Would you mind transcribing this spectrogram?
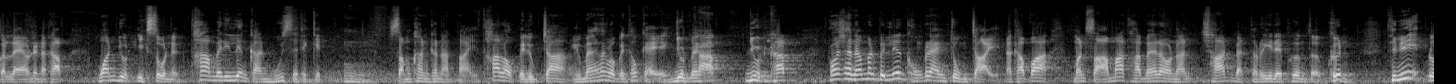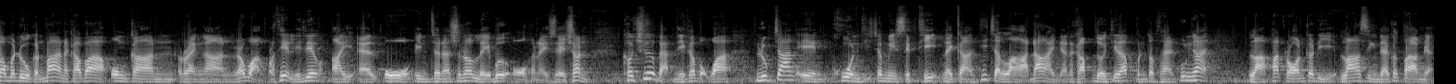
กันแล้วเนี่ยนะครับวันหยุดอีกส่วนหนึ่ง ถ้าไม่ได้เรื่องการบูสต์เศรษฐกิจอืมสำคัญขนาดไหนถ้าเราเป็นลูกจ้างหรือแม้กระทั่งเราเป็นเท่าแก่เองหยุดไหมคครัรับบหยุดครับ เพราะฉะนั้นมันเป็นเรื่องของแรงจูงใจนะครับว่ามันสามารถทำให้เรานั้นชาร์จแบตเตอรี่ได้เพิ่มเติมขึ้น ทีนี้เรามาดูกันบ้างนะครับว่าองค์การแรงงานระหว่างประเทศหรือเรียก ILO International Labour Organization เขาเชื่อแบบนี้ครับบอกว่าลูกจ้างเองควรที่จะมีสิทธิในการที่จะลาได้นยนะครับโดยที่รับผลตอบแทนพูดง่าย ลาพักร้อนก็ดี ลาสิ่งใดก็ตามเนี่ย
